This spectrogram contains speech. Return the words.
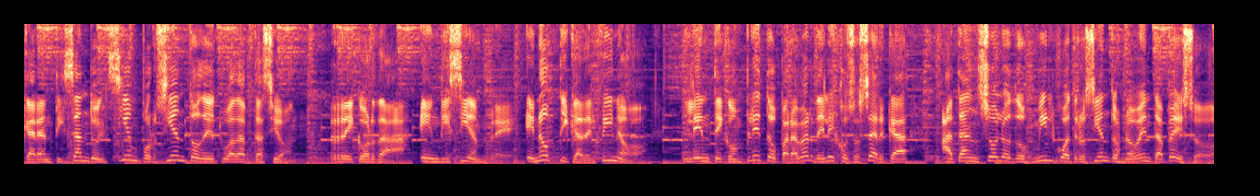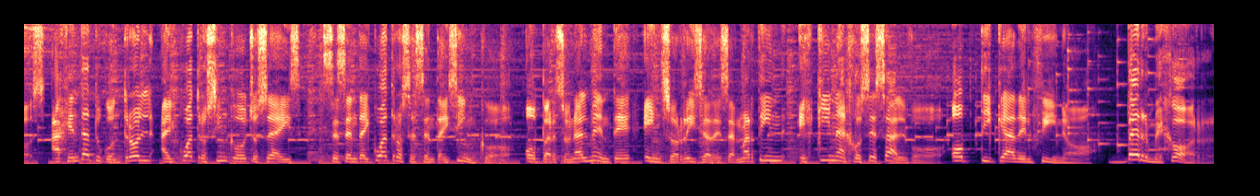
garantizando el 100% de tu adaptación. Recordá, en diciembre, en Óptica Delfino, lente completo para ver de lejos o cerca a tan solo 2.490 pesos. Agenda tu control al 4586-6465 o personalmente en Zorrilla de San Martín, esquina José Salvo. Óptica Delfino. Ver mejor.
